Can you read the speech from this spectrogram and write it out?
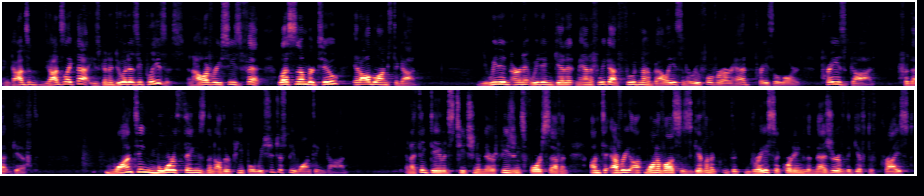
And God's, God's like that. He's going to do it as he pleases and however he sees fit. Lesson number two it all belongs to God. We didn't earn it, we didn't get it. Man, if we got food in our bellies and a roof over our head, praise the Lord. Praise God for that gift. Wanting more things than other people, we should just be wanting God. And I think David's teaching them there. Ephesians 4 7. Unto every one of us is given a, the grace according to the measure of the gift of Christ.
